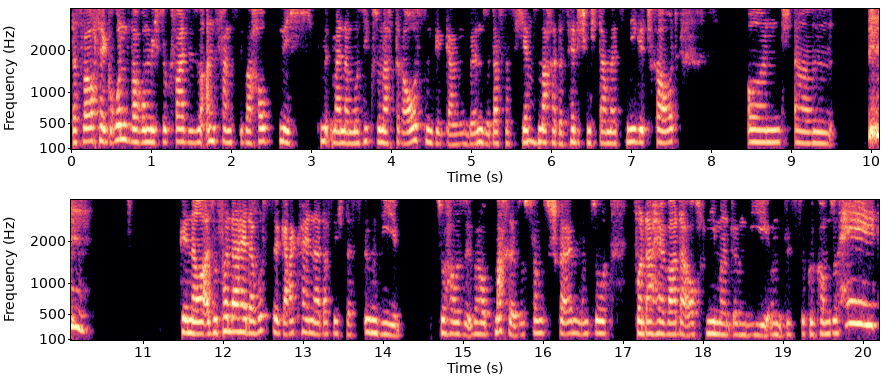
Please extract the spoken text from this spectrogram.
das war auch der Grund, warum ich so quasi so anfangs überhaupt nicht mit meiner Musik so nach draußen gegangen bin. So das, was ich jetzt mhm. mache, das hätte ich mich damals nie getraut. Und ähm, genau, also von daher, da wusste gar keiner, dass ich das irgendwie zu Hause überhaupt mache, so Songs schreiben und so. Von daher war da auch niemand irgendwie und ist so gekommen, so, hey,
